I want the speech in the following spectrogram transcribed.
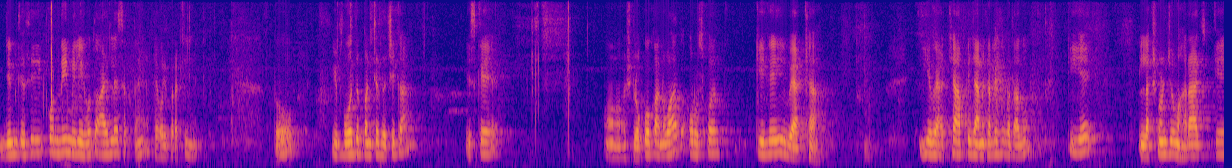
जिन किसी को नहीं मिली हो तो आज ले सकते हैं, टेबल पर रखी हैं। तो ये बौद्ध पंचदशिका, इसके श्लोकों का अनुवाद और उस पर की गई व्याख्या ये व्याख्या आपकी जानकारी से बता दूँ कि ये लक्ष्मण जी महाराज के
